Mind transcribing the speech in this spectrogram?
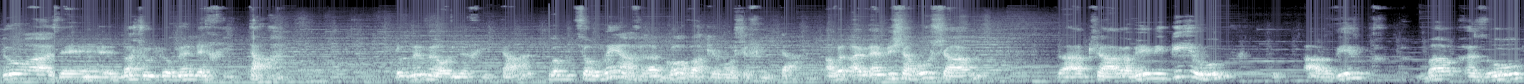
דורה זה משהו דומה לחיטה. דומה מאוד לחיטה, הוא גם צומח לגובה כמו שחיטה. אבל הם נשארו שם, וכשהערבים הגיעו, הערבים כבר חזרו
